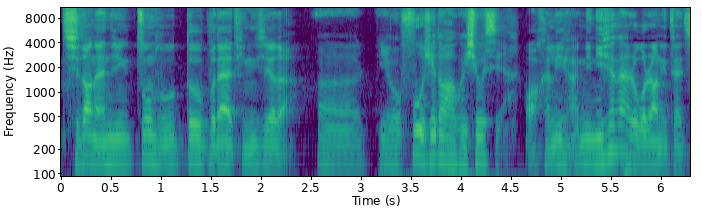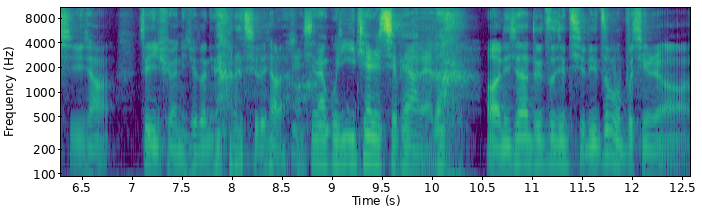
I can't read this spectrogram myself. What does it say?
骑到南京，中途都不带停歇的。呃，有服务区的话会休息。哇，很厉害！你你现在如果让你再骑一下这一圈，你觉得你还能骑得下来吗？现在估计一天是骑不下来的。啊，你现在对自己体力这么不信任啊？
